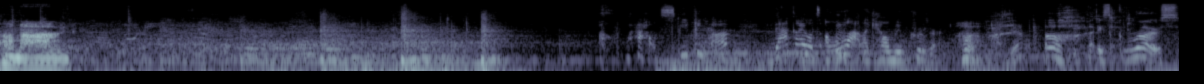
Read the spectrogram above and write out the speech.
Come on. Wow, speaking of, that guy looks a hmm. lot like Helmut Kruger. Ugh, that is gross.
